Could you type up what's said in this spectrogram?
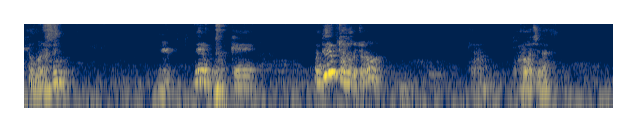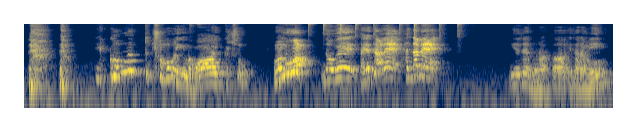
걔가 뭐라 하겠노? 내일 내일부터 할게. 야, 내일부터 한다 그랬잖아. 하루가 지났어. 이 겁나 또 처먹어 이게 막 와, 이거 신 그만 먹어. 너 왜 다이어트 안 해? 한다며. 이 여자가 뭐라 할까? 이 사람이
